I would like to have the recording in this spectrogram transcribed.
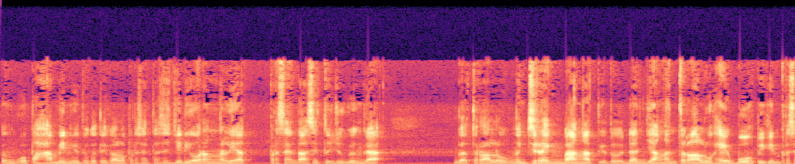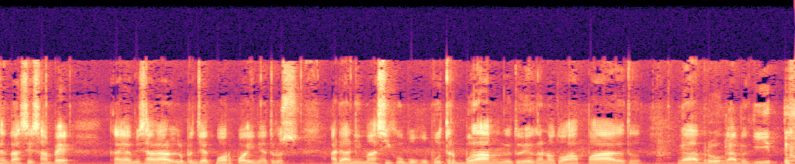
yang gue pahamin gitu ketika lo presentasi. Jadi orang ngelihat presentasi tuh juga nggak nggak terlalu ngejreng banget gitu. Dan jangan terlalu heboh bikin presentasi sampai kayak misalnya lu pencet powerpointnya terus ada animasi kupu-kupu terbang gitu ya kan atau apa gitu. Nggak bro nggak begitu.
